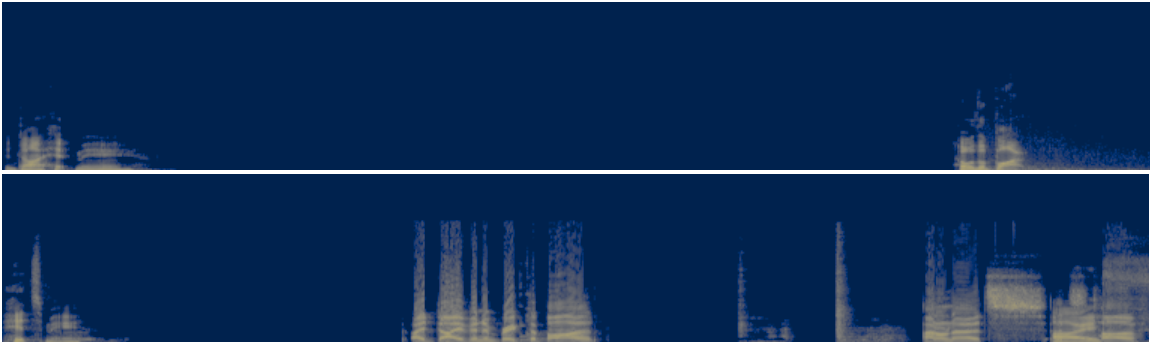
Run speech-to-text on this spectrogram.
Did not hit me. Oh, the bot hits me. I dive in and break the bot. I don't know. It's it's I tough.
